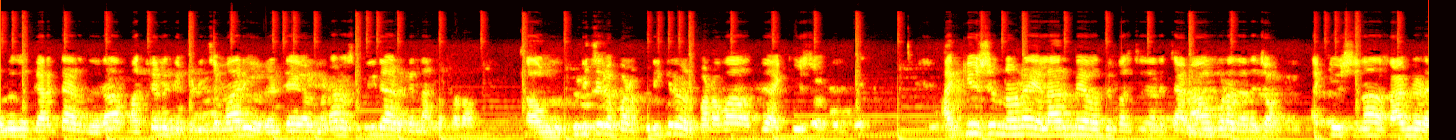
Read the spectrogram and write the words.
ஒழுங்கு கரெக்டாக இருந்ததுன்னா மக்களுக்கு பிடிச்ச மாதிரி ஒரு ரெண்டே கால் மணி நேரம் ஸ்பீடாக இருக்குன்னு அந்த படம். ஸோ அவங்களுக்கு பிடிச்சிற படம் பிடிக்கிற ஒரு படமாக வந்து அக்யூஸ் வந்துருக்கு அக்யூஷன் எல்லாருமே வந்து ஃபர்ஸ்ட் நினைச்சா நான் கூட நினைச்சோம். அக்யூஷனா ஃபேமிலியோட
